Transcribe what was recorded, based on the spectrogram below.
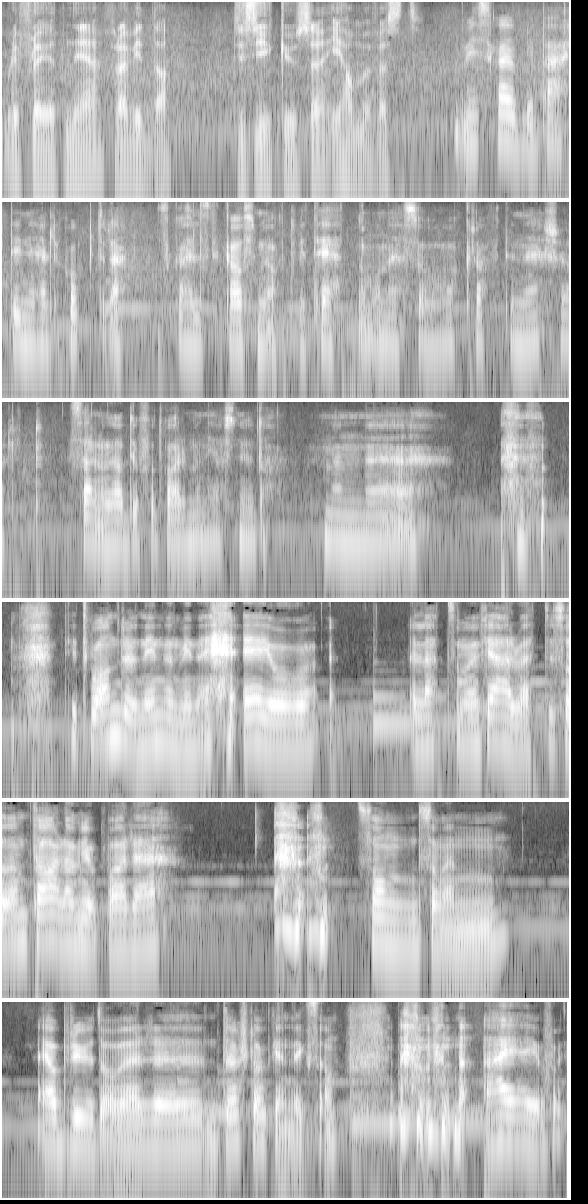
blir fløyet ned fra vidda til sykehuset i Hammerfest. Vi skal jo bli båret inn i helikopteret. Skal helst ikke ha så mye aktivitet når man er så kraftig nedkjølt. Selv om vi hadde jo fått varmen i oss nå, da. Men uh, de to andre venninnene mine er jo lett som en fjær, vet du, så de tar dem jo bare sånn som en ja, brud over uh, dørstokken, liksom. Men jeg er jo,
